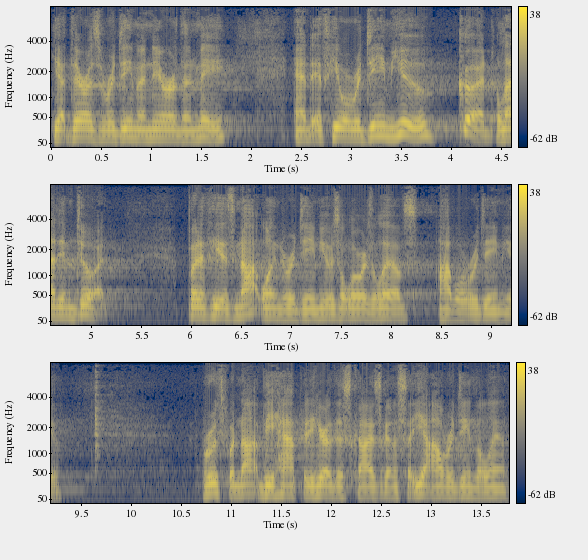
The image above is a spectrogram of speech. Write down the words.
yet there is a redeemer nearer than me. And if he will redeem you, good, let him do it. But if he is not willing to redeem you, as the Lord lives, I will redeem you. Ruth would not be happy to hear this guy's going to say, Yeah, I'll redeem the land.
